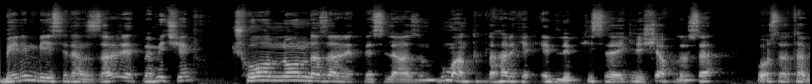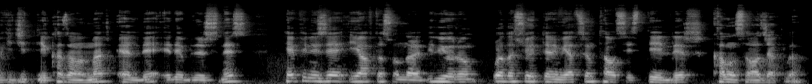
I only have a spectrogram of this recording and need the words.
Benim bir hisseden zarar etmem için çoğunluğun da zarar etmesi lazım. Bu mantıkla hareket edilip hisselere giriş yapılırsa borsada tabii ki ciddi kazanımlar elde edebilirsiniz. Hepinize iyi hafta sonları diliyorum. Burada söylediklerim yatırım tavsiyesi değildir. Kalın sağlıcakla.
